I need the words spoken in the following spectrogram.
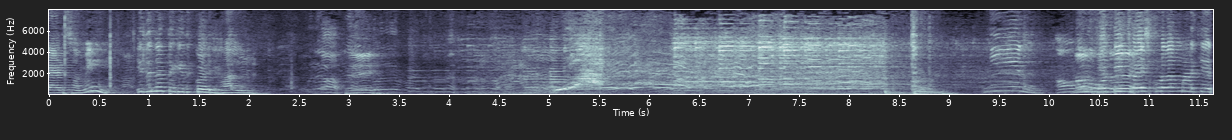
ಬ್ಯಾಡ್ ಸ್ವಾಮಿ ಇದನ್ನ ತೆಗೆದುಕೊಳ್ಳಿ ಹಾಲು. ಏ,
